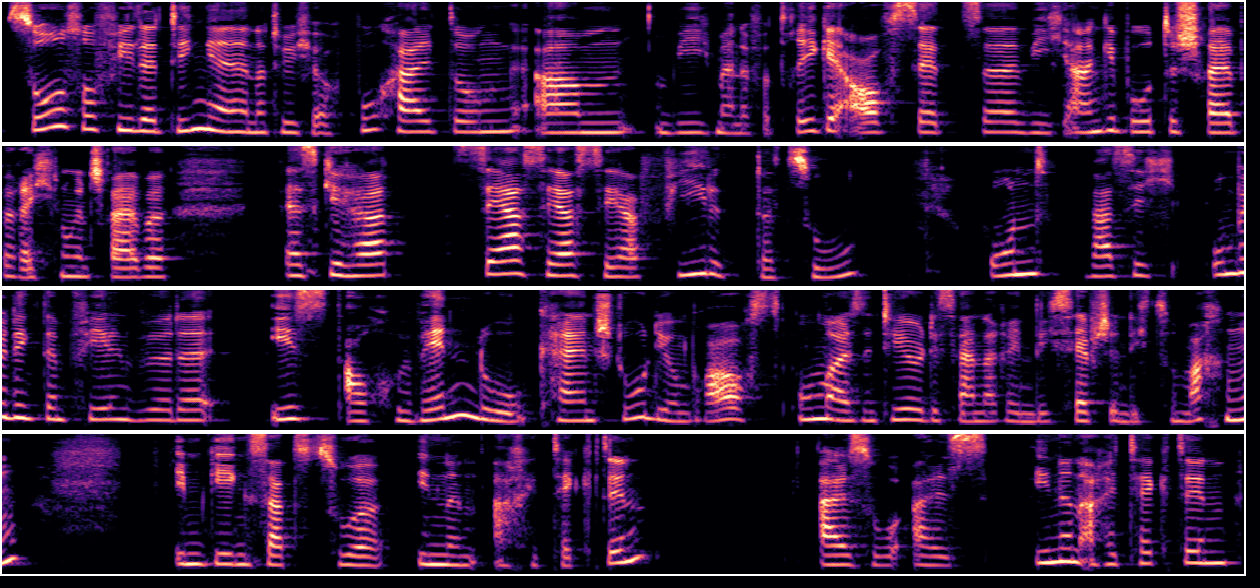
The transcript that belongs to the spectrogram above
so, so viele Dinge, natürlich auch Buchhaltung, ähm, wie ich meine Verträge aufsetze, wie ich Angebote schreibe, Rechnungen schreibe. Es gehört sehr, sehr, sehr viel dazu. Und was ich unbedingt empfehlen würde, ist, auch wenn du kein Studium brauchst, um als Interior Designerin dich selbstständig zu machen, im Gegensatz zur Innenarchitektin, also als Innenarchitektin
